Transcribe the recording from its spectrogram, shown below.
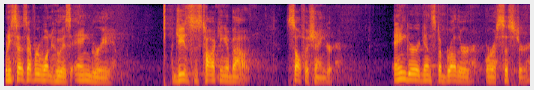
when he says everyone who is angry, Jesus is talking about selfish anger, anger against a brother or a sister.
